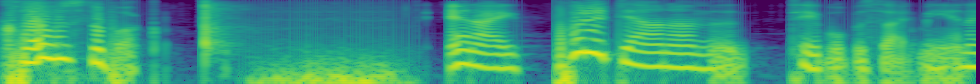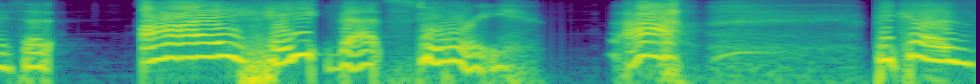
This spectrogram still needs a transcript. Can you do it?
closed the book and I put it down on the table beside me and I said, I hate that story. Ah! Because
